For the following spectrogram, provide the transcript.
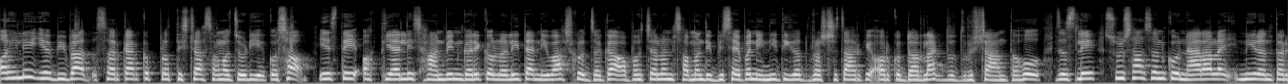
अहिले यो विवाद सरकारको प्रतिष्ठासँग जोडिएको छ। यस्तै अख्तियारले छानबिन गरेको ललिता निवासको जग्गा अपचलन सम्बन्धी विषय पनि नीतिगत भ्रष्टाचारकै अर्को डरलाग्दो दृष्टान्त हो जसले सुशासनको नारा तारालाई निरन्तर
